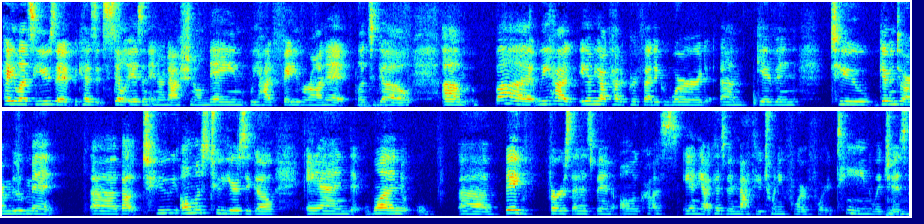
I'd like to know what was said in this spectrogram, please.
hey, let's use it because it still is an international name. We had favor on it. Let's go. Um, but we had Antioch had a prophetic word um, given to given to our movement uh, about two almost two years ago, and one uh, big verse that has been all across Antioch has been Matthew 24 14, which is,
